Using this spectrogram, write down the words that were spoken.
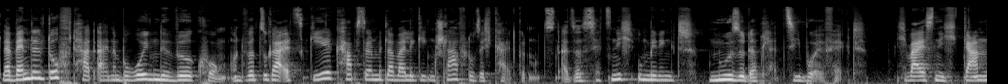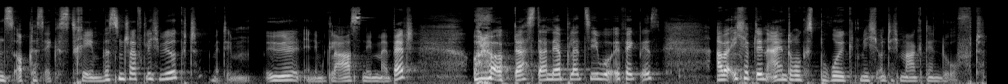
Lavendelduft hat eine beruhigende Wirkung und wird sogar als Gelkapsel mittlerweile gegen Schlaflosigkeit genutzt. Also es ist jetzt nicht unbedingt nur so der Placebo-Effekt. Ich weiß nicht ganz, ob das extrem wissenschaftlich wirkt, mit dem Öl in dem Glas neben meinem Bett, oder ob das dann der Placebo-Effekt ist. Aber ich habe den Eindruck, es beruhigt mich und ich mag den Duft.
